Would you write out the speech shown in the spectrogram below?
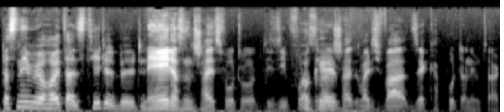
das nehmen wir heute als Titelbild. Nee, das ist ein scheiß Foto. Die, die Fotos Okay. sind scheiß, weil ich war sehr kaputt an dem Tag.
